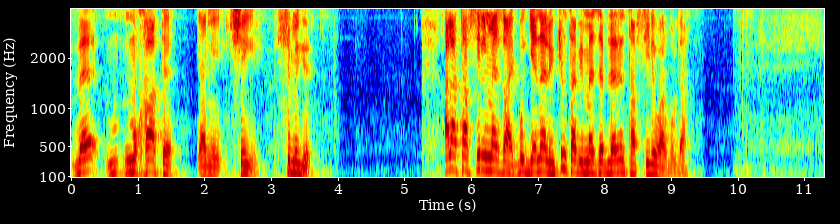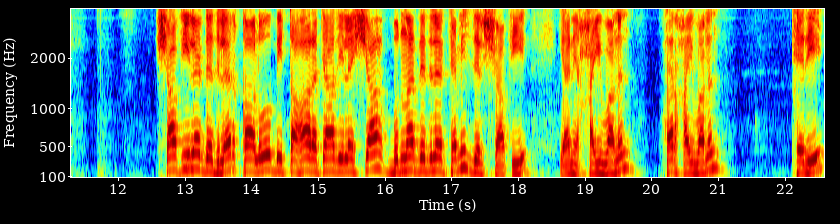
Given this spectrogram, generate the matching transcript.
ve muhatı yani şey sümüğü ala tafsil mezay bu genel hüküm tabi mezheplerin tafsili var burada. Şafiiler dediler kalu bi tahareti hadil eşya bunlar dediler temizdir Şafii. Yani hayvanın her hayvanın teri,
